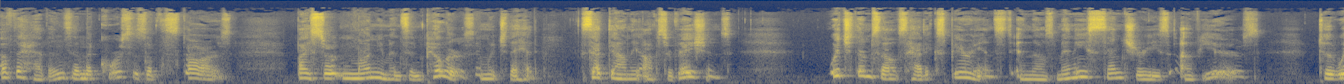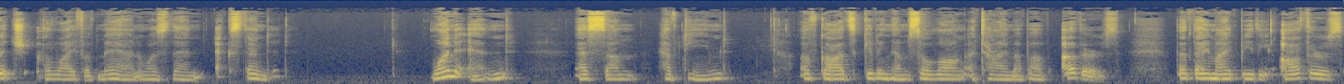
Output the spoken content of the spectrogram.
of the heavens and the courses of the stars by certain monuments and pillars in which they had set down the observations which themselves had experienced in those many centuries of years to which the life of man was then extended. One end, as some have deemed, of God's giving them so long a time above others, that they might be the authors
